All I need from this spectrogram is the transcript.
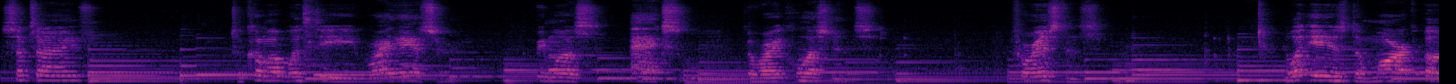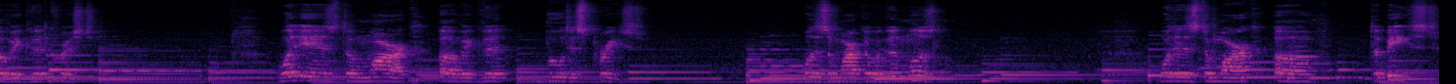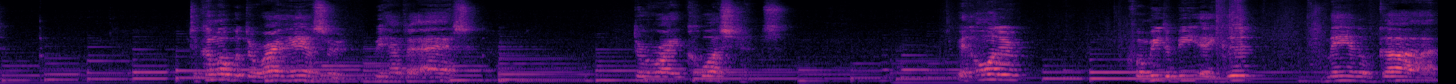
Sometimes to come up with the right answer, we must ask the right questions. For instance, what is the mark of a good Christian? What is the mark of a good Buddhist priest? What is the mark of a good Muslim? What is the mark of the beast? To come up with the right answer, we have to ask the right questions. In order for me to be a good man of God,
